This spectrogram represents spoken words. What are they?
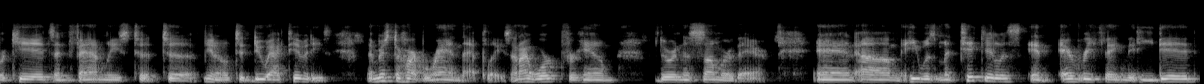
for kids and families to to you know to do activities. And Mr. Harp ran that place, and I worked for him during the summer there. And um, he was meticulous in everything that he did.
